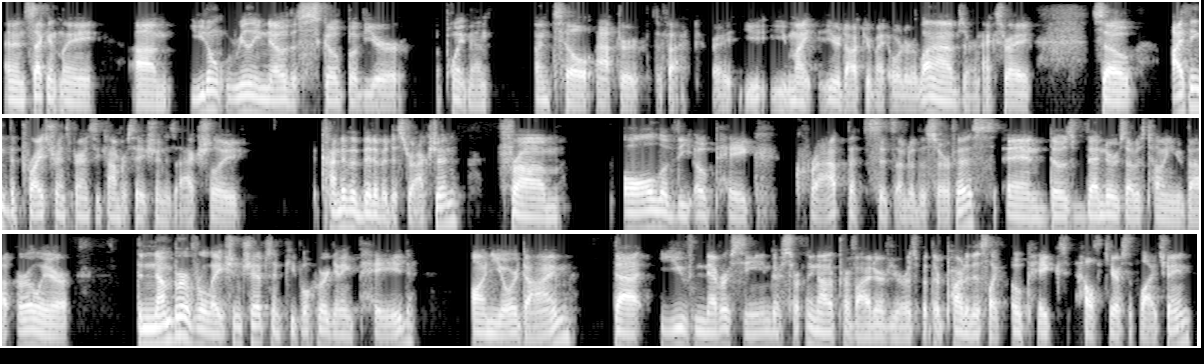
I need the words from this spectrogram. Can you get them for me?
And then secondly, um, you don't really know the scope of your appointment until after the fact, right? You you might your doctor might order labs or an X-ray. So I think the price transparency conversation is actually kind of a bit of a distraction from all of the opaque crap that sits under the surface and those vendors I was telling you about earlier. The number of relationships and people who are getting paid on your dime that you've never seen. They're certainly not a provider of yours, but they're part of this like opaque healthcare supply chain.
